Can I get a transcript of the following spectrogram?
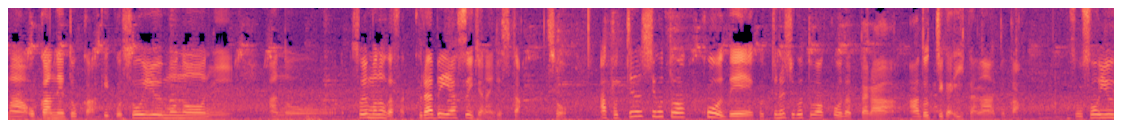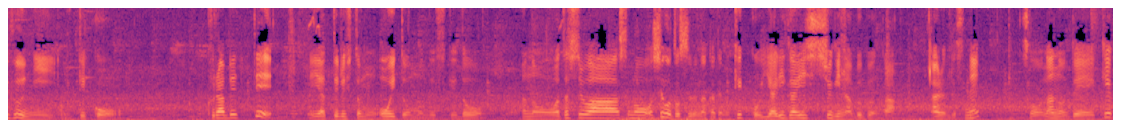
まあお金とか結構そういうものにあのそういうものがさ比べやすいじゃないですか。そう。あこっちの仕事はこうでこっちの仕事はこうだったらあどっちがいいかなとかそうそういう風に結構比べてやってる人も多いと思うんですけどあの私はそのお仕事する中でも結構やりがい主義な部分があるんですね。そうなので結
